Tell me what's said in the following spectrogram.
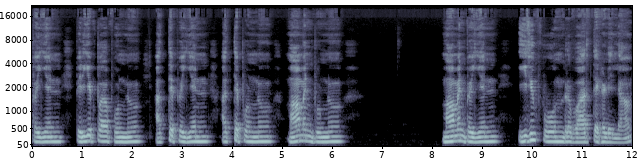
பையன் பெரியப்பா பொண்ணு அத்தை பையன் அத்தை பொண்ணு மாமன் பொண்ணு மாமன் பையன் இது போன்ற வார்த்தைகள் எல்லாம்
